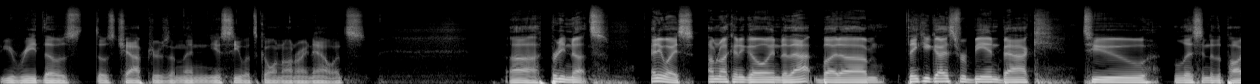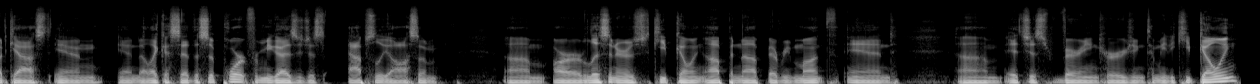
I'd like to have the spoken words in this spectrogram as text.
you read those those chapters and then you see what's going on right now. It's uh, pretty nuts. Anyways, I'm not going to go into that, but um, thank you guys for being back to listen to the podcast and and uh, like I said, the support from you guys is just absolutely awesome. Um, our listeners keep going up and up every month, and um, it's just very encouraging to me to keep going.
